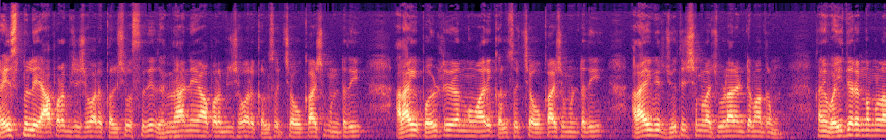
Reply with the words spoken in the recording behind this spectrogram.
రైస్ మిల్ వ్యాపారం చేసేవారు కలిసి వస్తుంది. ధనధాన్య వ్యాపారం చేసేవారు కలిసి వచ్చే అవకాశం ఉంటుంది. అలాగే పౌల్ట్రీ రంగం వారికి కలిసి వచ్చే అవకాశం ఉంటుంది. అలాగే మీరు జ్యోతిష్యంలో చూడాలంటే మాత్రం కానీ వైద్య రంగంలో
